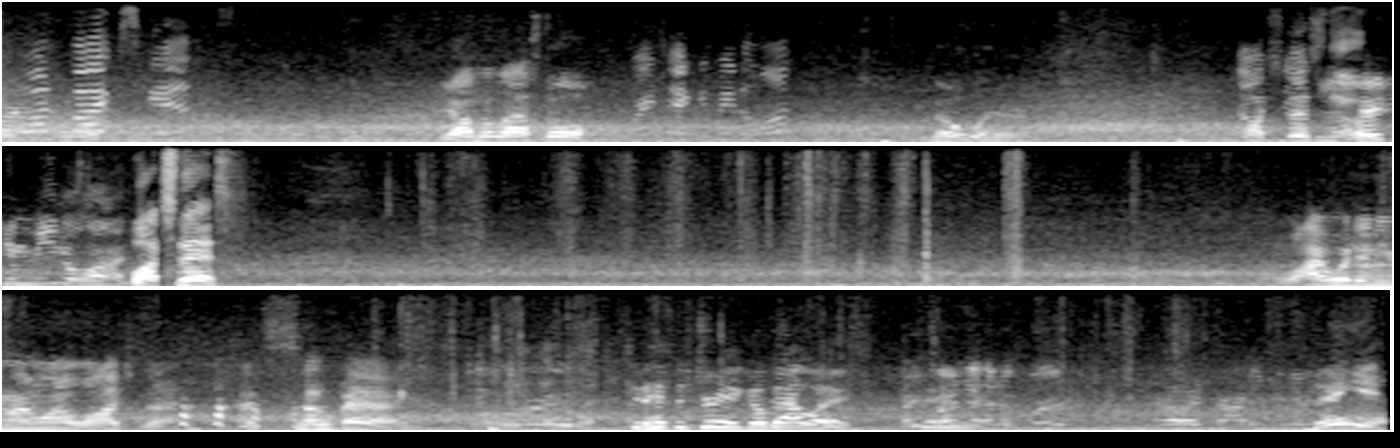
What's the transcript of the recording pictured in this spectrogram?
Want five skins? Yeah, on the last hole. Are you taking me to lunch? Nowhere. Watch this He's though. taking me to lunch. Watch this. Why would anyone want to watch that? That's so bad. It's gonna hit the tree. Go that way. Dang it.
